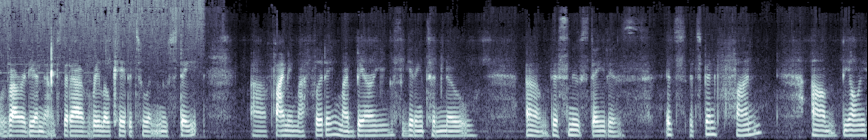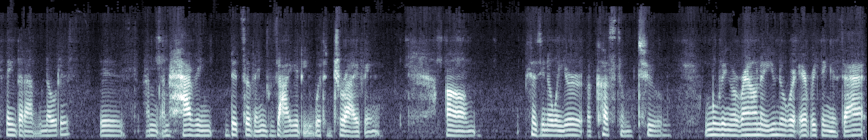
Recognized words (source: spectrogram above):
we've already announced that I've relocated to a new state, uh, finding my footing, my bearings, getting to know um, this new state is it's it's been fun. Um, the only thing that I've noticed is I'm, I'm having bits of anxiety with driving. Um, because you know when you're accustomed to moving around and you know where everything is at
